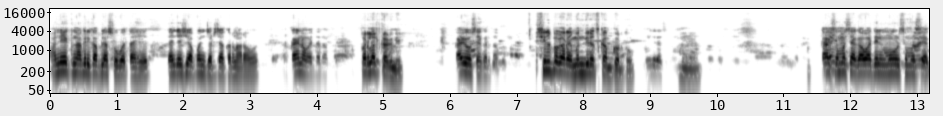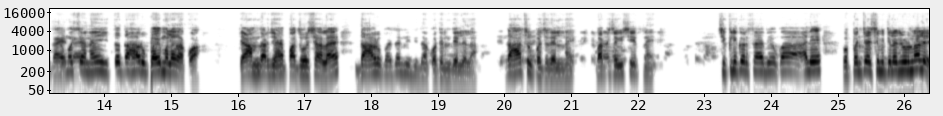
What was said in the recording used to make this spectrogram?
अनेक नागरिक आपल्यासोबत आहेत. त्यांच्याशी आपण चर्चा करणार आहोत. काय नाव आहे दादा? आपलं? प्रल्हाद कागणे. काय व्यवसाय करता आपण? शिल्पकार आहे मंदिराचं काम करतो. मंदिराचं काम. हम्म. काय समस्या गावातील? मूळ समस्या काय? समस्या नाही. इथं दहा रुपये मला दाखवा. त्या आमदार जे आहे पाच वर्ष आलाय दहा रुपयाचा निधी दाखवा त्याने दिलेला. दहाच रुपयाचा दिलेला नाही. बाकीचा विषय येत नाही. चिखलीकर साहेब हे का आले व पंचायत समितीला निवडून आले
